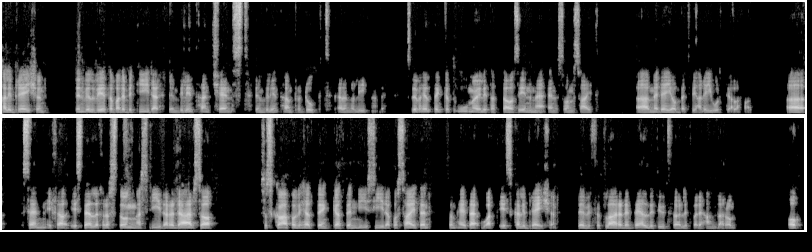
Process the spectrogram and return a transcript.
calibration, den vill veta vad det betyder. Den vill inte ha en tjänst, den vill inte ha en produkt eller något liknande. Så det var helt enkelt omöjligt att ta oss in med en sån sajt uh, med det jobbet vi hade gjort i alla fall. Uh, sen istället för att stångas vidare där så, så skapar vi helt enkelt en ny sida på sajten som heter What is calibration? där vi förklarade väldigt utförligt vad det handlar om. Och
